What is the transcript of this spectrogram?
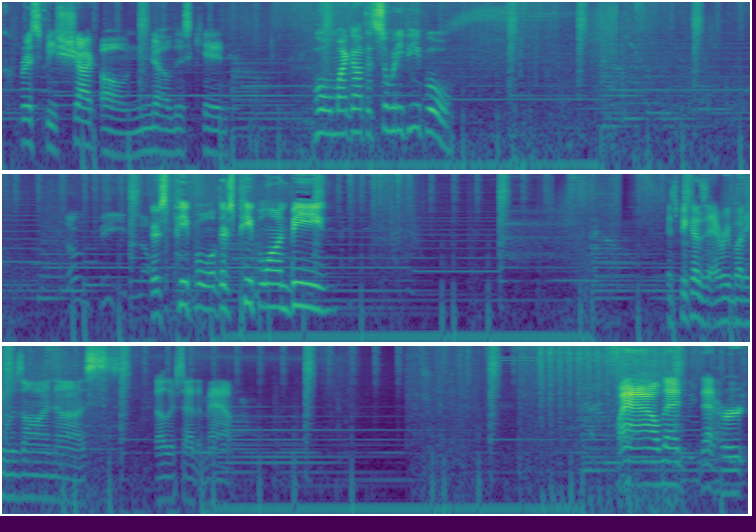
crispy shock. Oh no, this kid. Oh my god, that's so many people! There's people, there's people on B. It's because everybody was on uh, the other side of the map. Wow, that that hurt.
